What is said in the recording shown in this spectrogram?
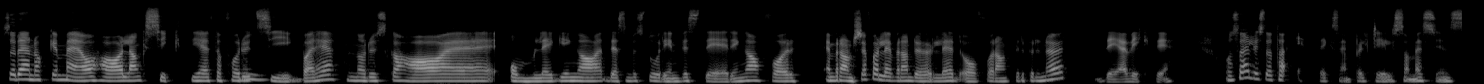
Så det er noe med å ha langsiktighet og forutsigbarhet når du skal ha eh, omlegging av det som er store investeringer for en bransje, for leverandørledd og for entreprenør. Det er viktig. Og så har jeg lyst til å ta ett eksempel til som jeg syns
